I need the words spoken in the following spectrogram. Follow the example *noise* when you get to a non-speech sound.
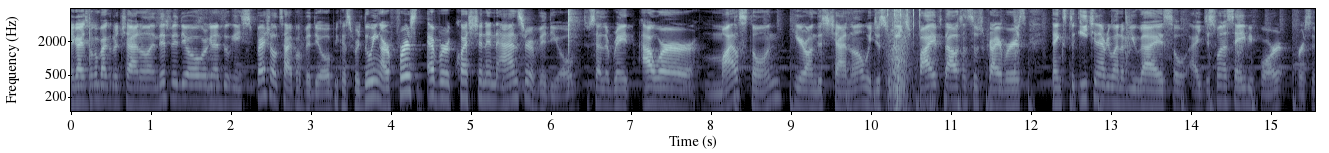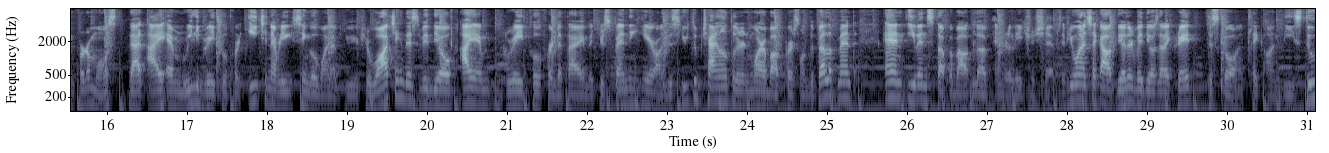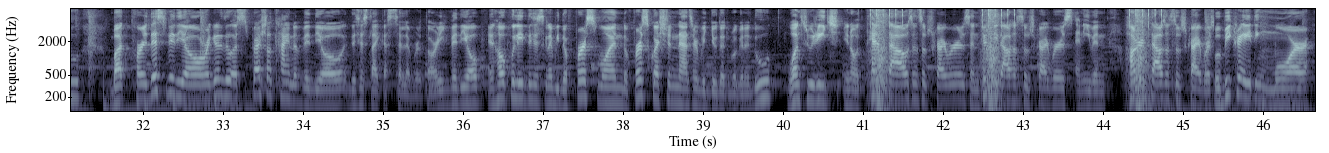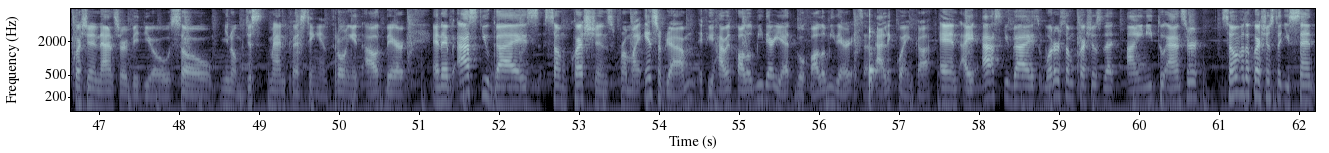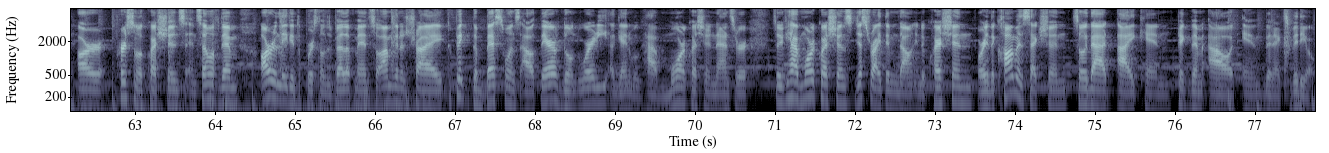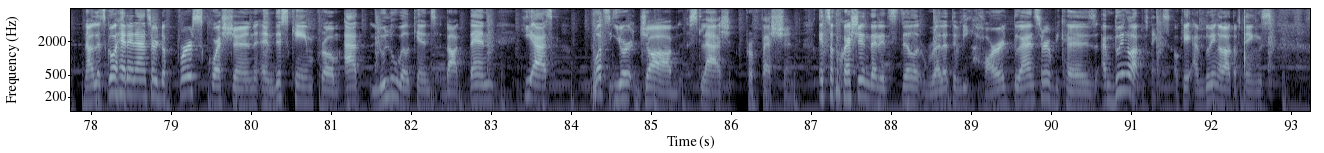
Hey guys, welcome back to the channel. In this video, we're gonna do a special type of video because we're doing our first ever question and answer video to celebrate our milestone here on this channel. We just reached 5,000 subscribers thanks to each and every one of you guys. So I just wanna say before, first and foremost, that I am really grateful for each and every single one of you. If you're watching this video, I am grateful for the time that you're spending here on this YouTube channel to learn more about personal development and even stuff about love and relationships. If you wanna check out the other videos that I create, just go and click on these two. But for this video, we're gonna do a special kind of video. This is like a celebratory video. And hopefully this is gonna be the first one, the first question and answer video that we're gonna do. Once we reach, you know, 10,000 subscribers and 50,000 subscribers and even 100,000 subscribers, we'll be creating more question and answer videos. So, you know, just manifesting and throwing it out there. And I've asked you guys some questions from my Instagram. If you haven't followed me there yet, go follow me there. It's at Alec Cuenca. And I asked you guys, what are some questions that I need to answer. Some of the questions that you sent are personal questions and some of them are related to personal development. So I'm gonna try to pick the best ones out there. Don't worry, again, we'll have more question and answer. So if you have more questions, just write them down in the question or in the comment section so that I can pick them out in the next video. Now let's go ahead and answer the first question and this came from at luluwilkins.10. He asked, What's your job slash profession? It's a question that it's still relatively hard to answer because I'm doing a lot of things, okay? I'm doing a lot of things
